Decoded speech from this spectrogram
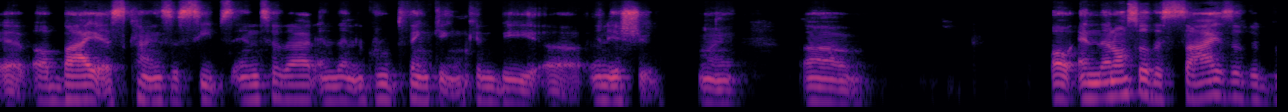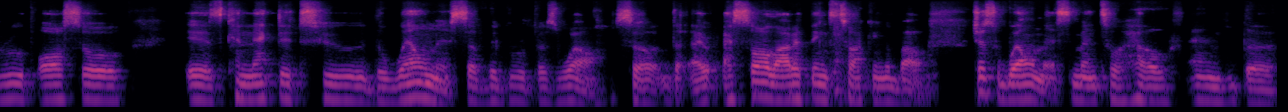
a bias kinds of seeps into that. And then group thinking can be uh, an issue, right? Um, oh, and then also the size of the group also is connected to the wellness of the group as well. So the, I, I, saw a lot of things talking about just wellness, mental health, and the,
